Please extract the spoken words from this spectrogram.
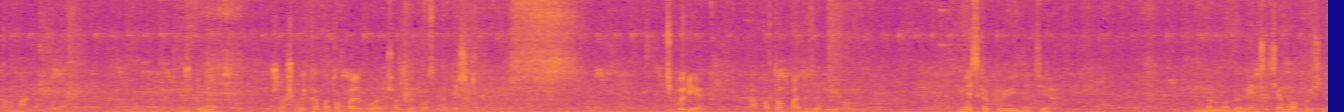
нормально было. Жду шашлык, а потом... Ой, шашлык, господи, шашлык. Чебурек, а потом пойду за пивом. Мест, как вы видите, намного меньше, чем в обычный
